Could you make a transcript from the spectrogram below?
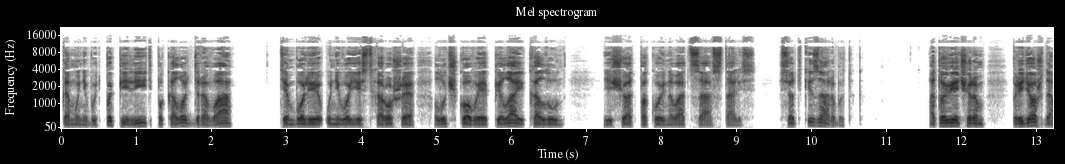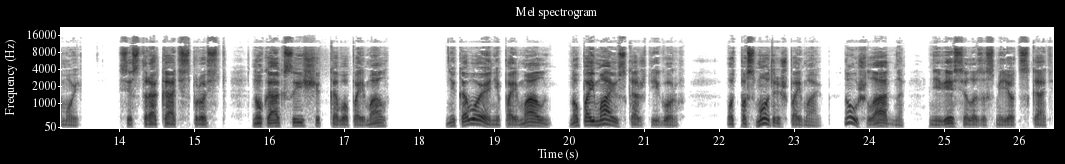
кому-нибудь, попилить, поколоть дрова. Тем более у него есть хорошая лучковая пила и колун, еще от покойного отца остались. Все-таки заработок. А то вечером придешь домой, сестра Кать спросит, ну как, сыщик, кого поймал? Никого я не поймал, но поймаю, скажет Егоров. Вот посмотришь, поймаю. Ну уж ладно, невесело засмеется Катя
